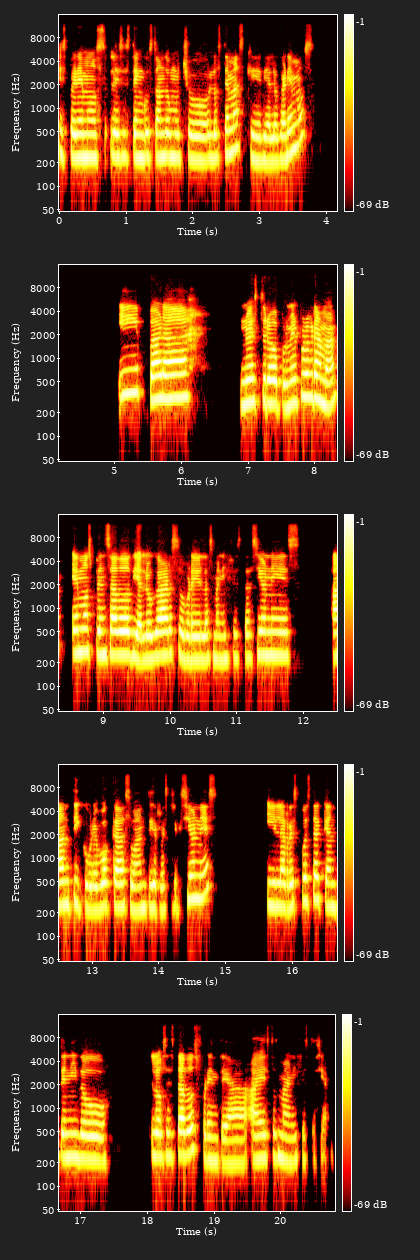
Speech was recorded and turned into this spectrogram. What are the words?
Esperemos les estén gustando mucho los temas que dialogaremos. Y para nuestro primer programa hemos pensado dialogar sobre las manifestaciones anti-cubrebocas o anti-restricciones y la respuesta que han tenido los estados frente a, estas manifestaciones.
